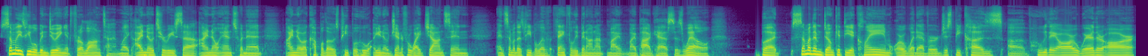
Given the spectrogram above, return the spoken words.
some of these people have been doing it for a long time. Like I know Teresa, I know Antionette, I know a couple of those people who, you know, Jennifer White Johnson, and some of those people have thankfully been on my my podcast as well. But some of them don't get the acclaim or whatever just because of who they are, where they are,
